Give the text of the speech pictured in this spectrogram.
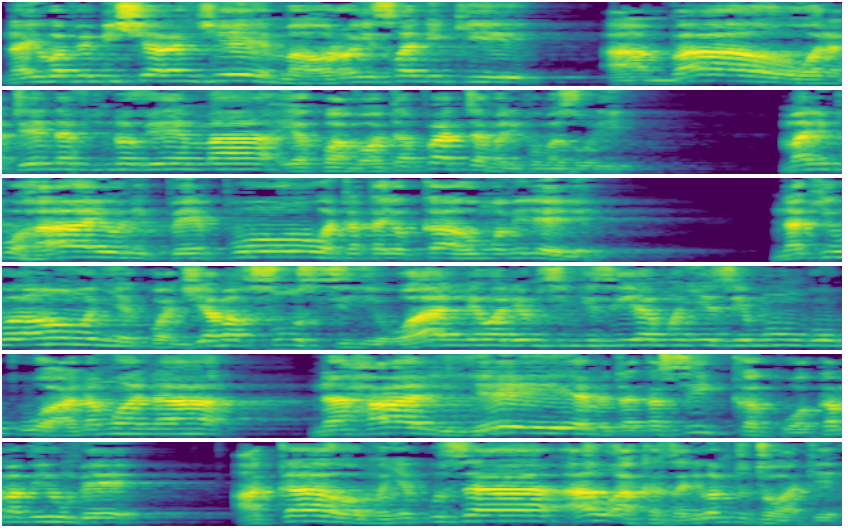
na iwape bishara njema wanaoisadiki ambao wanatenda vitendo vyema ya kwamba watapata malipo mazuri. Malipo hayo ni pepo watakayokaa humo milele. Na kiwaonye kwa njia mahsusi wale waliomsingizia Mwenyezi Mungu kuwa ana mwana na hali yeye ametakasika kuwa kama viumbe akawa mwenye kuzaa au akazaliwa mtoto wake.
